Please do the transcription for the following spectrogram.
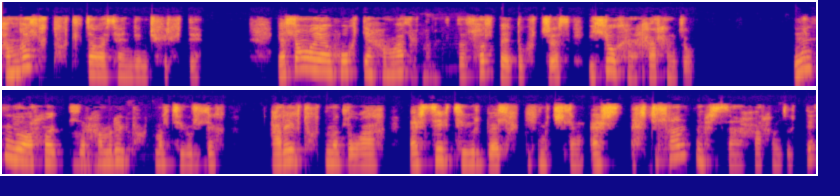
хамгаалах тогтолцоогоо сайн дэмжих хэрэгтэй. Ялангуяа хүүхдийн хамгаалах тогтолцоо сул байдаг учраас илүү их анхаарах нь зөв. Үүнд нь юу орох вэ гэхээр хамрыг тогтмол цэвэрлэх, гарыг тогтмол угаах, арсыг цэвэр байлгах гэх мэтлэн арчилгаанд нь маш сайн анхаарах нь зүйтэй.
